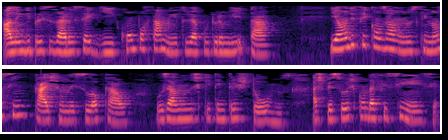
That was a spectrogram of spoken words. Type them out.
além de precisarem seguir comportamentos da cultura militar. E onde ficam os alunos que não se encaixam nesse local? Os alunos que têm transtornos, as pessoas com deficiência,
